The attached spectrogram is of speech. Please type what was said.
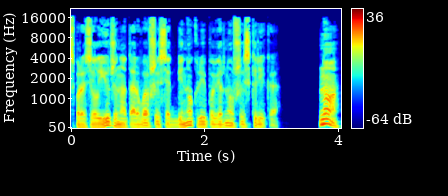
спросил Юджин, оторвавшись от бинокля и повернувшись к Рика. «Но!»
